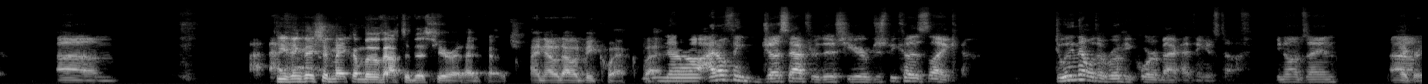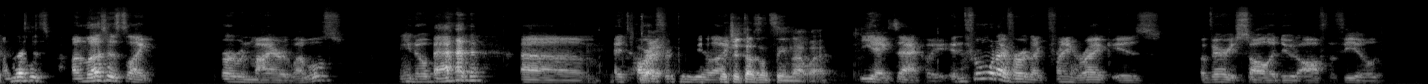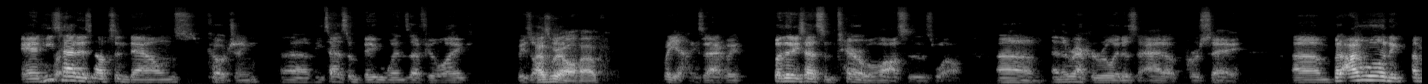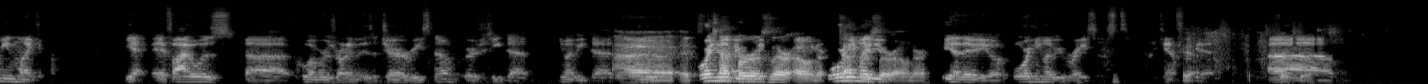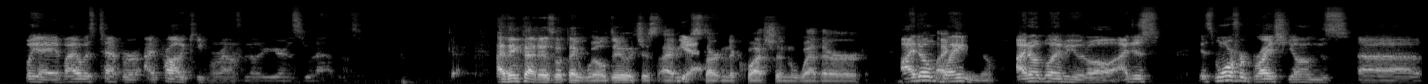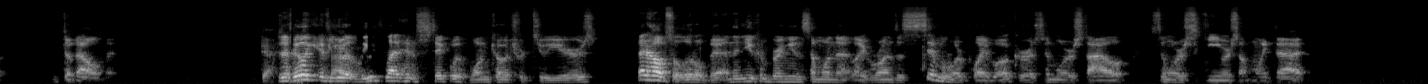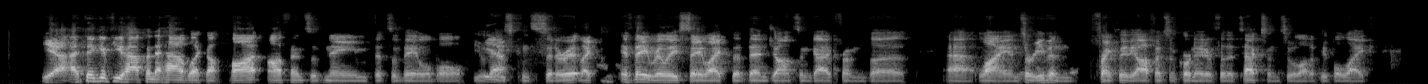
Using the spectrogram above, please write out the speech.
um, Do you think they should make a move after this year at head coach? I know that would be quick, but No, I don't think just after this year, just because like doing that with a rookie quarterback, I think is tough. You know what I'm saying? I Um, agree. Unless it's unless it's like Urban Meyer levels, you know, bad. Um, it's hard Right. for me to be like, which it doesn't seem that way. yeah, exactly. And from what I've heard, like Frank Reich is a very solid dude off the field, and he's Right. had his ups and downs coaching. Uh, he's had some big wins, I feel like. But he's As we all have. but yeah, exactly. But then he's had some terrible losses as well. Um, and the record really doesn't add up per se. Um, but I'm willing to, I mean, like, yeah, if I was uh, whoever's running, is it Jerry Reese now or is he dead? He might be dead. Uh, it's Or he might be Tepper is their owner. Or he might be- their owner. yeah, there you go. Or he might be racist. I can't Yeah. forget. sure. Um, but yeah, if I was Tepper, I'd probably keep him around for another year and see what happens. I think that is what they will do. It's just I'm Yeah. starting to question whether I don't Like- blame you. I don't blame you at all. I just it's more for Bryce Young's uh, development. Yeah. Because I feel like if you at least let him stick with one coach for two years, that helps a little bit, and then you can bring in someone that like runs a similar playbook or a similar style, similar scheme or something like that. Yeah, I think if you happen to have like a hot offensive name that's available, you at Yeah. least consider it. Like if they really say like the Ben Johnson guy from the uh, Lions, or even frankly the offensive coordinator for the Texans, who a lot of people like,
